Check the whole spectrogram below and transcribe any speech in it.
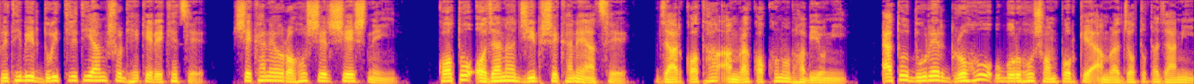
পৃথিবীর দুই তৃতীয়াংশ ঢেকে রেখেছে, সেখানেও রহস্যের শেষ নেই। কত অজানা জীব সেখানে আছে, যার কথা আমরা কখনো ভাবিওনি। এত দূরের গ্রহ ও গ্রহ সম্পর্কে আমরা যতটা জানি,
